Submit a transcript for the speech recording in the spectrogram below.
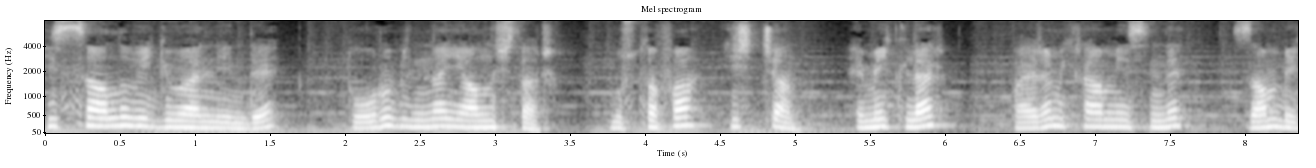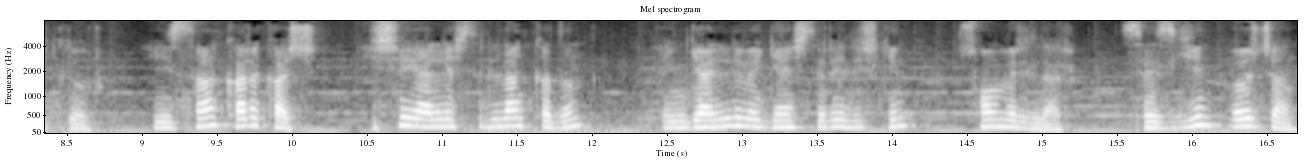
İş sağlığı ve güvenliğinde doğru bilinen yanlışlar. Mustafa İşcan. Emekliler bayram ikramiyesinde zam bekliyor. İsa Karakaş. İşe yerleştirilen kadın engelli ve gençlere ilişkin son veriler. Sezgin Özcan.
